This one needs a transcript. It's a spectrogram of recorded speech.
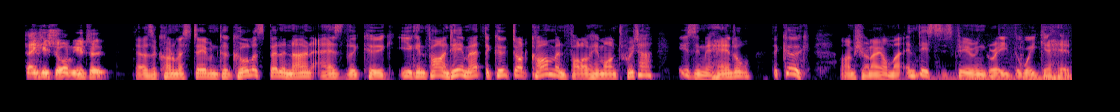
Thank you, Sean. You too. That was economist Stephen Koukoulas, better known as The Kouk. You can find him at thekouk.com and follow him on Twitter using the handle The Kouk. I'm Sean Aylmer, and this is Fear and Greed, the week ahead.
